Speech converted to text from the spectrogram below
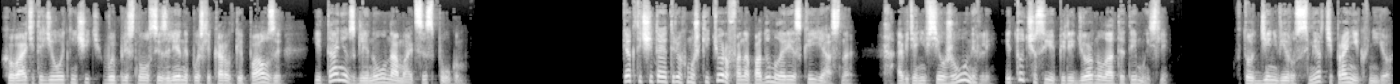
Хватит идиотничать, выплеснулся из Лены после короткой паузы, и Таня взглянула на мать с испугом. Как-то читая «Трех мушкетеров», она подумала резко и ясно – а ведь они все уже умерли, и тотчас ее передернуло от этой мысли. В тот день вирус смерти проник в нее.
